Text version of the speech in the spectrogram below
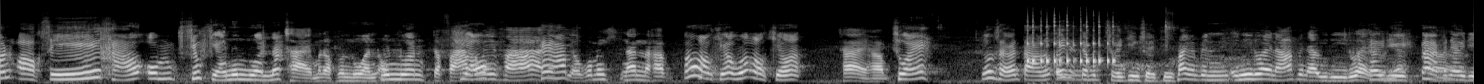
มันออกสีขาวอมเขียวๆนวลๆนะ ใช่ มันออกนวลๆออกนวลๆจะฟ้าเขียก็วไม่ฟ้าใช่ครับจะเขียวก็ไม่นั่นนะครับก็ออกเขียวผมว่าออกเขียวอะใช่ครับ สวย ต้องใส่แว่นตาแล้วเอ้ยแต่มันสวยจริงสวยจริง ไม่มันเป็นไอ้นี่ด้วยนะ เป็น LED ด้วย LED อ่าเป็น LED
